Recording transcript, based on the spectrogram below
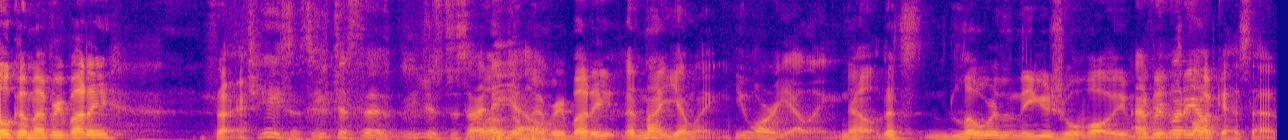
Welcome everybody. Sorry. Jesus, you just uh, you just decided Welcome to yell. Welcome everybody. I'm not yelling. You are yelling. No, that's lower than the usual volume we Everybody did el- this podcast at.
